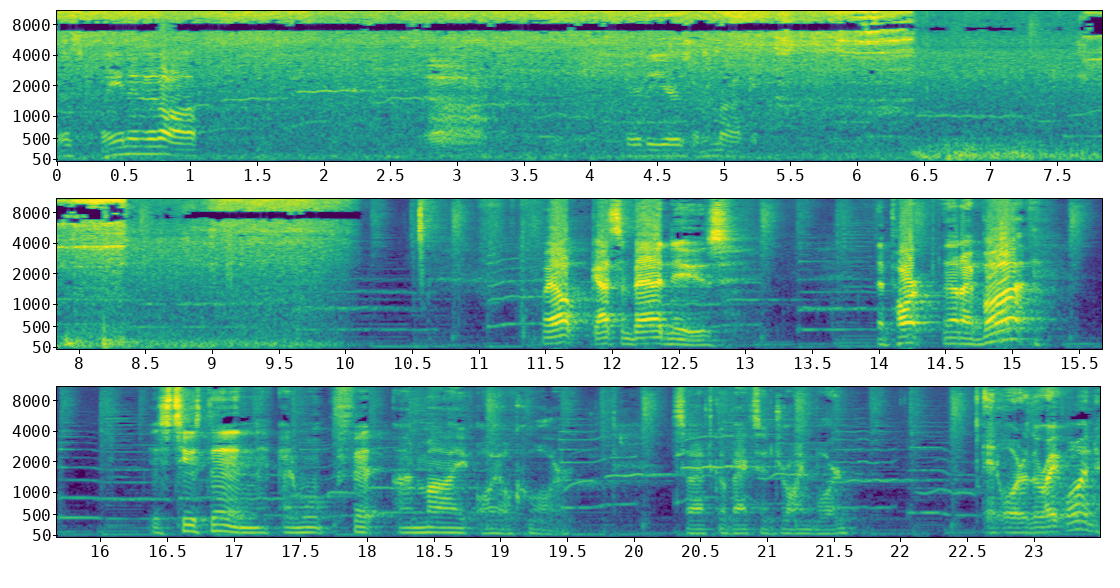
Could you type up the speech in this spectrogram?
Just cleaning it off. Uh. 30 years of muck. Well, got some bad news. The part that I bought is too thin and won't fit on my oil cooler. So I have to go back to the drawing board and order the right one.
